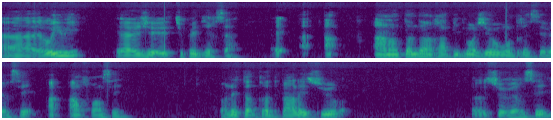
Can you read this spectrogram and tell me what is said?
Euh, oui, oui, euh, je- tu peux dire ça. Et, en- en entendant rapidement, je vais vous montrer ce verset en, en français. On est en train de parler sur euh, ce verset.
